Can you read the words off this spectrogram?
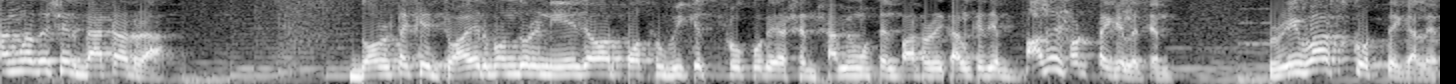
বাংলাদেশের ব্যাটাররা দলটাকে জয়ের বন্দরে নিয়ে যাওয়ার পথে উইকেট থ্রো করে আসেন, শামীম হোসেন পাটোয়ারি কালকে যে বাজে শটটা খেলেছেন রিভার্স করতে গেলেন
